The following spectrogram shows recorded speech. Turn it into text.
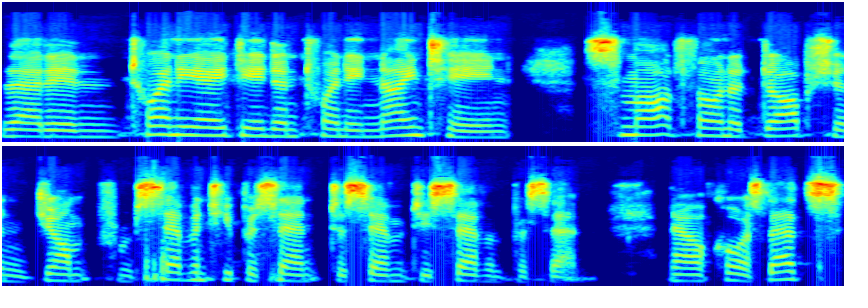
that in 2018 and 2019, smartphone adoption jumped from 70% to 77%. Now, of course, that's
